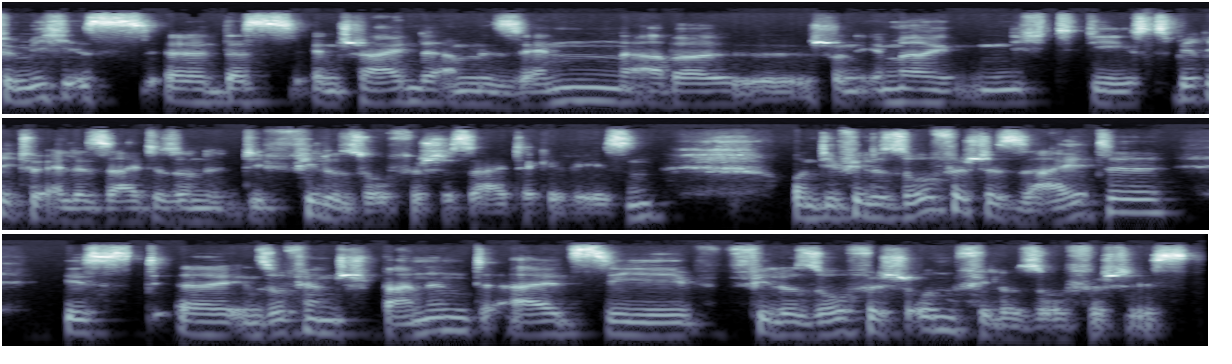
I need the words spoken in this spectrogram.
für mich ist äh, das Entscheidende am Zen aber äh, schon immer nicht die spirituelle Seite, sondern die philosophische Seite gewesen. Und die philosophische Seite ist äh, insofern spannend, als sie philosophisch unphilosophisch ist.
